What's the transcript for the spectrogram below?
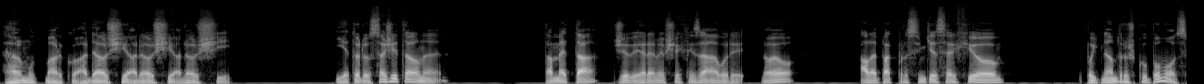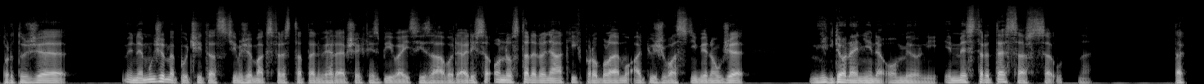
Helmut Marko a další a další a další, je to dosažitelné? Ta meta, že vyhrajeme všechny závody, no jo, ale pak prosím tě, Sergio, pojď nám trošku pomoct, protože my nemůžeme počítat s tím, že Max Verstappen vyhraje všechny zbývající závody. A když se on dostane do nějakých problémů, ať už vlastní vinou, že nikdo není neomylný, i mistr Tesař se utne, tak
